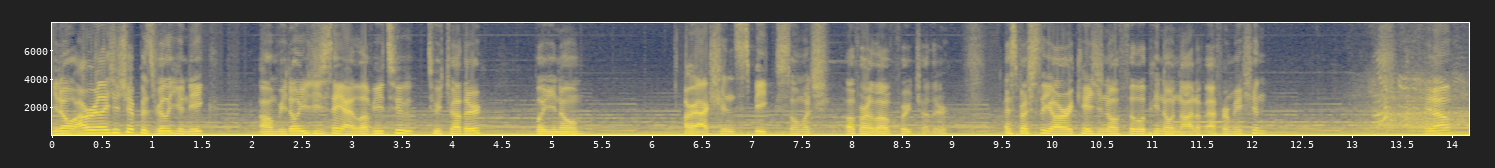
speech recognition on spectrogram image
You know, our relationship is really unique. Um, we don't usually say "I love you" to to each other, but you know, our actions speak so much of our love for each other, especially our occasional Filipino nod of affirmation. You know.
